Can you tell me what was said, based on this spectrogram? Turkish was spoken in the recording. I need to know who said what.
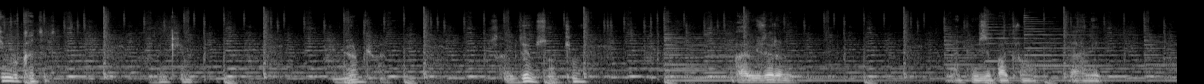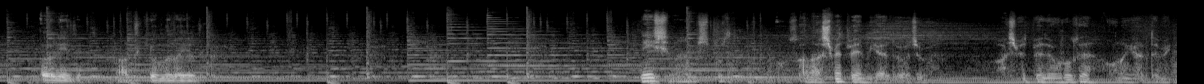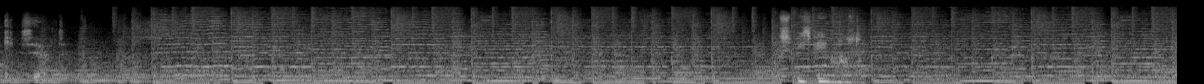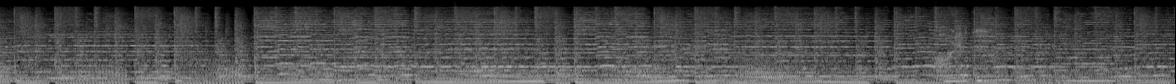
Speaker 1: Kim bu kadın?
Speaker 2: Ben kim? Bilmiyorum ki ben. Sen biliyor musun o kim?
Speaker 3: Bergüzar Hanım. Hepimizin patronu. Yani öyleydi. Artık yolları ayırdık.
Speaker 1: Ne işi varmış burada?
Speaker 2: Sana Haşmet Bey mi geldi acaba? Haşmet Bey de vuruldu ya, ona geldi demek ki ziyarete.
Speaker 1: Haşmet Bey vuruldu. Halide.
